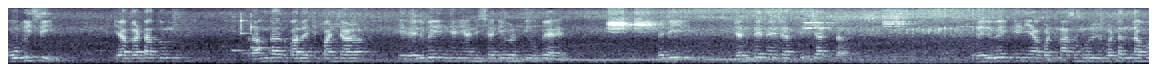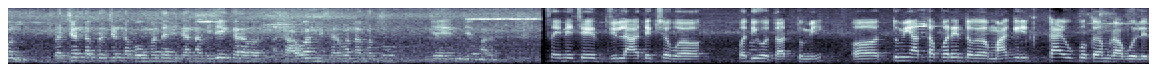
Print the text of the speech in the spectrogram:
ओबीसी या गटातून रामदास बालाजी पांचाळ हे रेल्वे इंजिनियर या निशाणीवरती उभे आहेत. तरी जनतेने जास्तीत जास्त रेल्वे इंजिन या बटनासमोरील बटन दाबून प्रचंड प्रचंड बहुमताने त्यांना विजयी करावं असं आवाहन मी सर्वांना करतो. जय हिंद जय महाराज सेनेचे जिल्हा अध्यक्ष व- पदी होतात तुम्ही. तुम्ही आत्तापर्यंत मागील काय उपक्रम राबवलेत?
